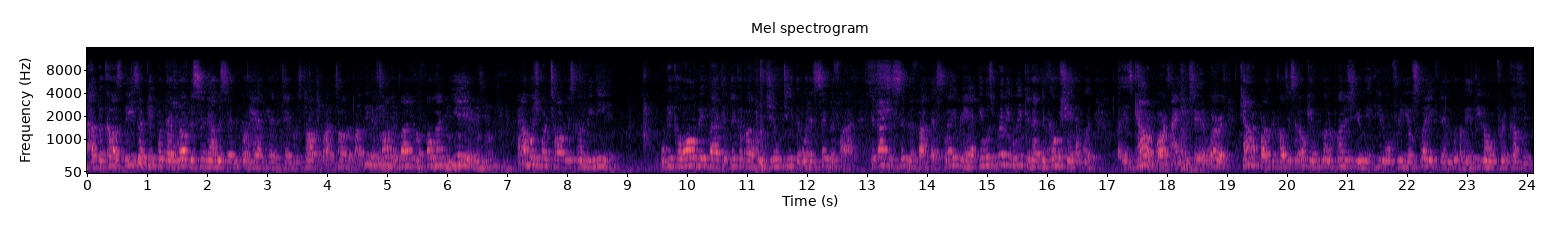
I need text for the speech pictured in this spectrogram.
Uh, because these are people that love to sit down and say, we're gonna have you at the table, let's talk about it, talk about it. We've been talking about it for four hundred years. How much more talking is gonna be needed? When we go all the way back and think about what Juneteenth and what it signified, it actually signified that slavery had, it was really Lincoln that negotiated with uh, its counterparts, I ain't gonna say their words, counterparts, because he said, okay, we're gonna punish you if you don't free your slaves, then, I mean, if you don't come to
